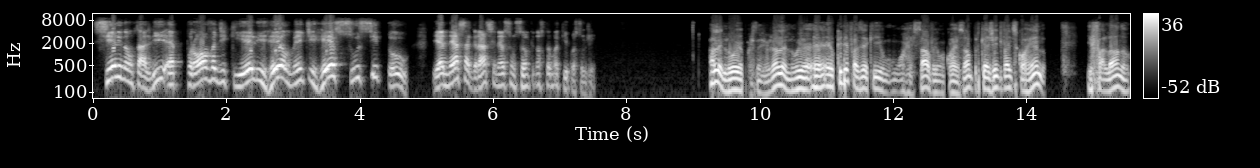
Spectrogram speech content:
se ele não está ali, é prova de que ele realmente ressuscitou. E é nessa graça e nessa unção que nós estamos aqui, pastor Jean. Aleluia, pastor Júlio, aleluia. É, eu queria fazer aqui uma ressalva e uma correção, porque a gente vai discorrendo e falando,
